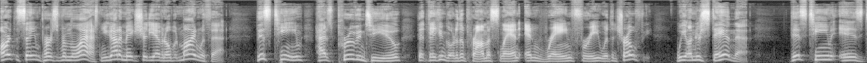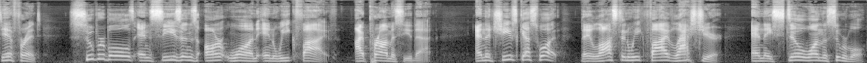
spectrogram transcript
aren't the same person from the last. And you got to make sure that you have an open mind with that. This team has proven to you that they can go to the promised land and reign free with a trophy. We understand that. This team is different. Super Bowls and seasons aren't won in week five. I promise you that. And the Chiefs, guess what? They lost in week five last year, and they still won the Super Bowl.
